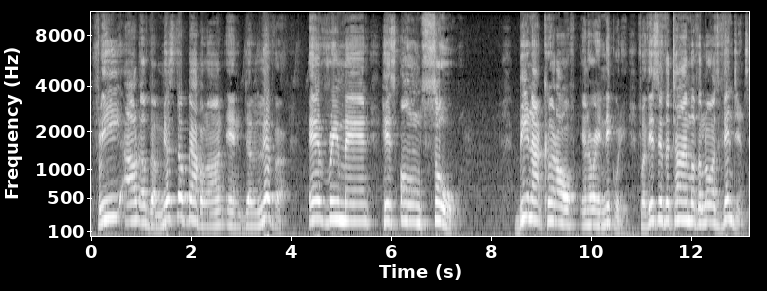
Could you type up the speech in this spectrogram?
Flee out of the midst of Babylon and deliver every man his own soul. Be not cut off in her iniquity, for this is the time of the Lord's vengeance.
